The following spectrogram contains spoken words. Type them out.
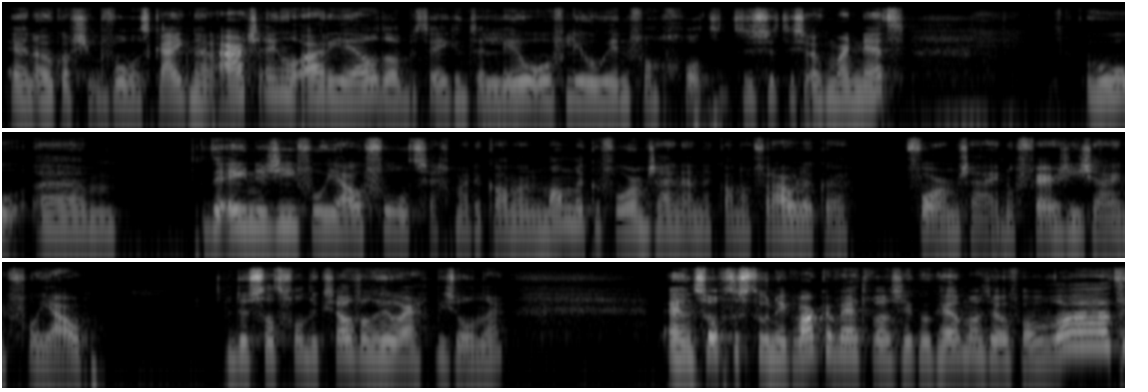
En ook als je bijvoorbeeld kijkt naar aartsengel Ariel, dat betekent de leeuw of leeuwin van God. Dus het is ook maar net hoe um, de energie voor jou voelt, zeg maar. Er kan een mannelijke vorm zijn en er kan een vrouwelijke vorm zijn of versie zijn voor jou. Dus dat vond ik zelf wel heel erg bijzonder. En s ochtends toen ik wakker werd, was ik ook helemaal zo van, wat?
